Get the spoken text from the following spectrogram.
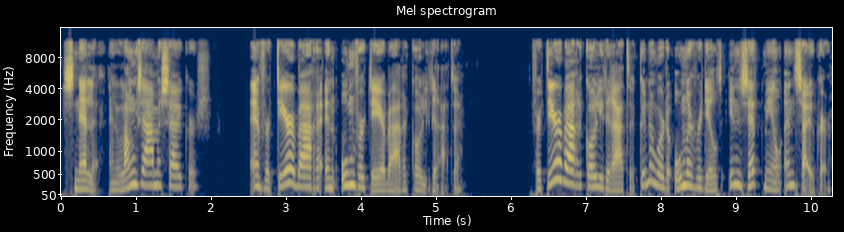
snelle en langzame suikers en verteerbare en onverteerbare koolhydraten. Verteerbare koolhydraten kunnen worden onderverdeeld in zetmeel en suiker.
